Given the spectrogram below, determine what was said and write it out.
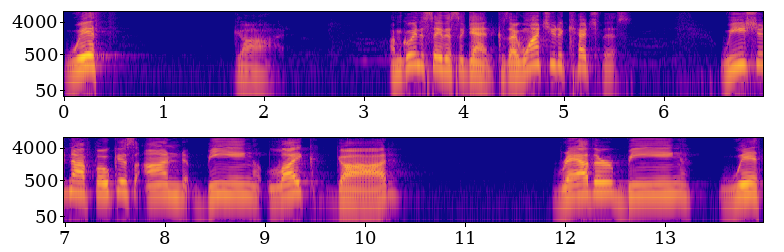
with God. I'm going to say this again because I want you to catch this. We should not focus on being like God, rather, being with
